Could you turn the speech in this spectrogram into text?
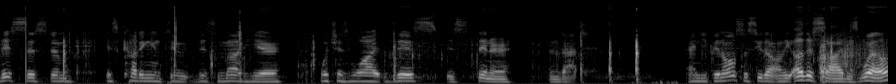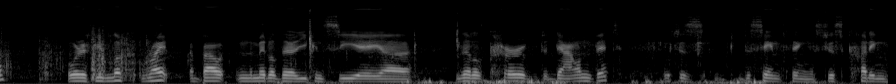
this system is cutting into this mud here which is why this is thinner than that. And you can also see that on the other side as well or if you look right about in the middle there, you can see a uh, little curved down bit, which is the same thing. It's just cutting,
